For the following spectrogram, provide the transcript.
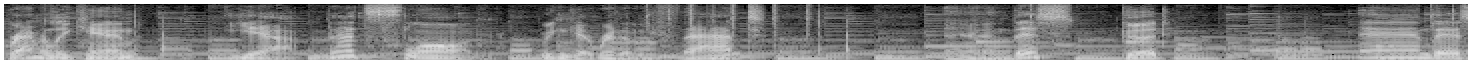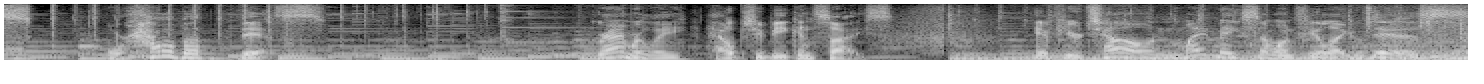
Grammarly can, yeah, that's long. We can get rid of that, and this, good, and this, or how about this? Grammarly helps you be concise. If your tone might make someone feel like this,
